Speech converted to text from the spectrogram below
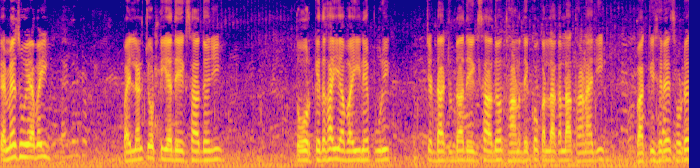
ਕਿਵੇਂ ਸੂਇਆ ਬਾਈ? ਪਹਿਲਾਂ ਝੋਟੀ ਪਹਿਲਣ ਝੋਟੀ ਆ ਦੇਖ ਸਕਦੇ ਹੋ ਜੀ। ਤੋੜ ਕੇ ਦਿਖਾਈ ਆ ਬਾਈ ਨੇ ਪੂਰੀ। ਚੱਡਾ ਚੁੱਡਾ ਦੇਖ ਸਕਦੇ ਹੋ। ਥਣ ਦੇਖੋ ਕੱਲਾ ਕੱਲਾ ਥਣ ਜੀ। ਬਾਕੀ ਸਿਰੇ ਤੁਹਾਡੇ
